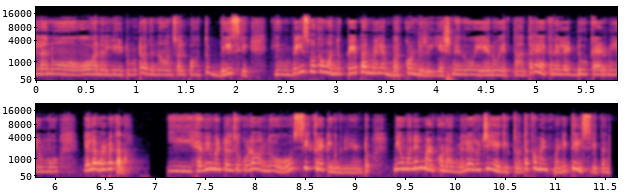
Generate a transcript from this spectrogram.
ಎಲ್ಲನೂ ಓವನಲ್ಲಿ ಇಟ್ಬಿಟ್ಟು ಅದನ್ನು ಒಂದು ಸ್ವಲ್ಪ ಹೊತ್ತು ಬೇಯಿಸ್ರಿ. ಹಿಂಗೆ ಬೇಯಿಸುವಾಗ ಒಂದು ಪೇಪರ್ ಮೇಲೆ ಬರ್ಕೊಂಡಿರಿ. ಎಷ್ಟನೇದು, ಏನು, ಎತ್ತ ಅಂತ ಯಾಕಂದರೆ ಲೆಡ್ಡು ಕ್ಯಾಡ್ಮಿಯಮ್ಮು ಎಲ್ಲ ಬರಬೇಕಲ್ಲ? ಈ ಹೆವಿ ಮೆಟಲ್ಸು ಕೂಡ ಒಂದು ಸೀಕ್ರೆಟ್ ಇಂಗ್ರೀಡಿಯೆಂಟು ನೀವು ಮನೇಲಿ ಮಾಡ್ಕೊಂಡಾದ್ಮೇಲೆ ರುಚಿ ಹೇಗಿತ್ತು ಅಂತ ಕಮೆಂಟ್ ಮಾಡಿ ತಿಳಿಸಿ ಬನ್ನಿ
